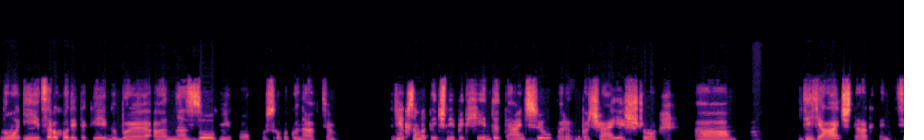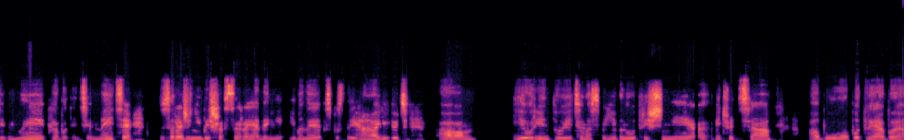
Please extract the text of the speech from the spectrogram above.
Ну, і це виходить такий якби, назовні фокус у виконавця. Тоді як соматичний підхід до танцю передбачає, що, а, діяч, так, танцівник або танцівниця зосереджені більше всередині, і вони спостерігають, ам, і орієнтуються на свої внутрішні, е, відчуття або потреби,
